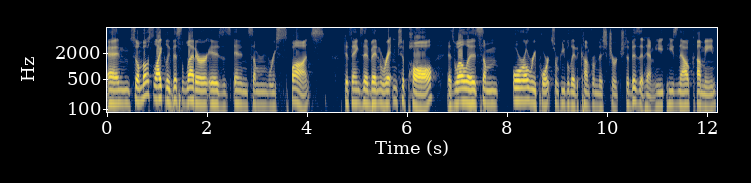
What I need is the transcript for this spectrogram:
And so, most likely, this letter is in some response to things that have been written to Paul, as well as some oral reports from people that had come from this church to visit him. He, he's now coming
